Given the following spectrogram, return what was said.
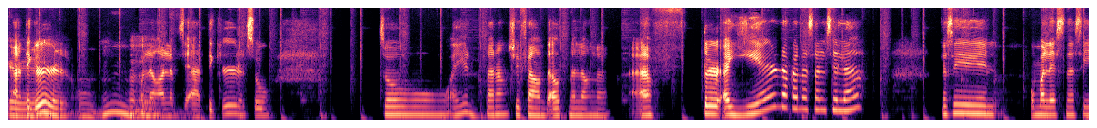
Girl. ate girl. Mm, Mm-mm. Walang alam si ate girl. So, so, ayun, parang she found out na lang na after a year nakanasal sila. Kasi umalis na si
